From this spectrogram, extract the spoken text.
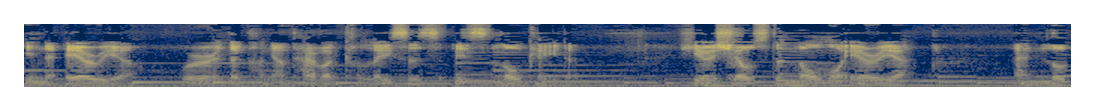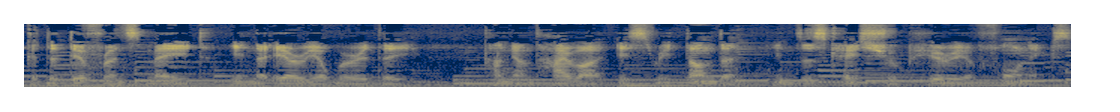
in the area where the conjunctivochalasis is located. Here shows the normal area and look at the difference made in the area where the conjunctiva is redundant, in this case superior fornix.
